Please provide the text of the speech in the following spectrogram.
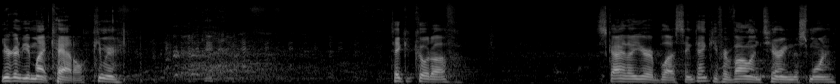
You're going to be my cattle. Come here. Take your coat off. Skylar, you're a blessing. Thank you for volunteering this morning.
